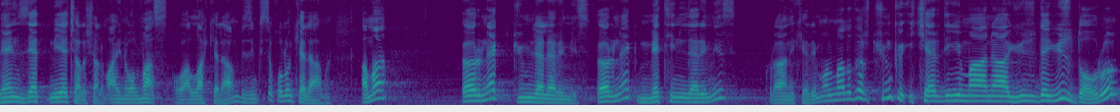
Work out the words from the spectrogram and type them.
benzetmeye çalışalım. Aynı olmaz. O Allah kelamı, bizimkisi kulun kelamı. Ama örnek cümlelerimiz, örnek metinlerimiz Kur'an-ı Kerim olmalıdır. Çünkü içerdiği mana yüzde yüz doğru,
